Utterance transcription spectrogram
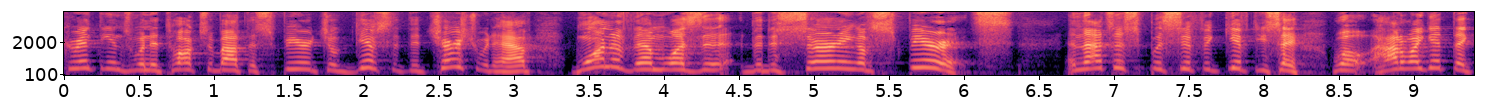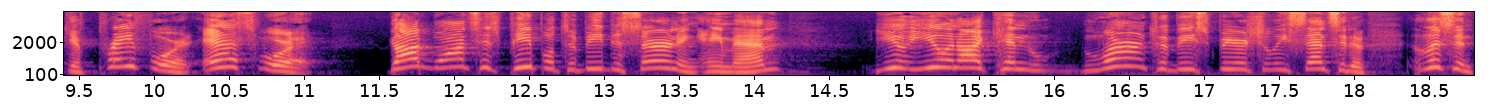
Corinthians, when it talks about the spiritual gifts that the church would have, one of them was the, the discerning of spirits. And that's a specific gift. You say, well, how do I get that gift? Pray for it, ask for it. God wants his people to be discerning. Amen. You, you and I can learn to be spiritually sensitive. Listen,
